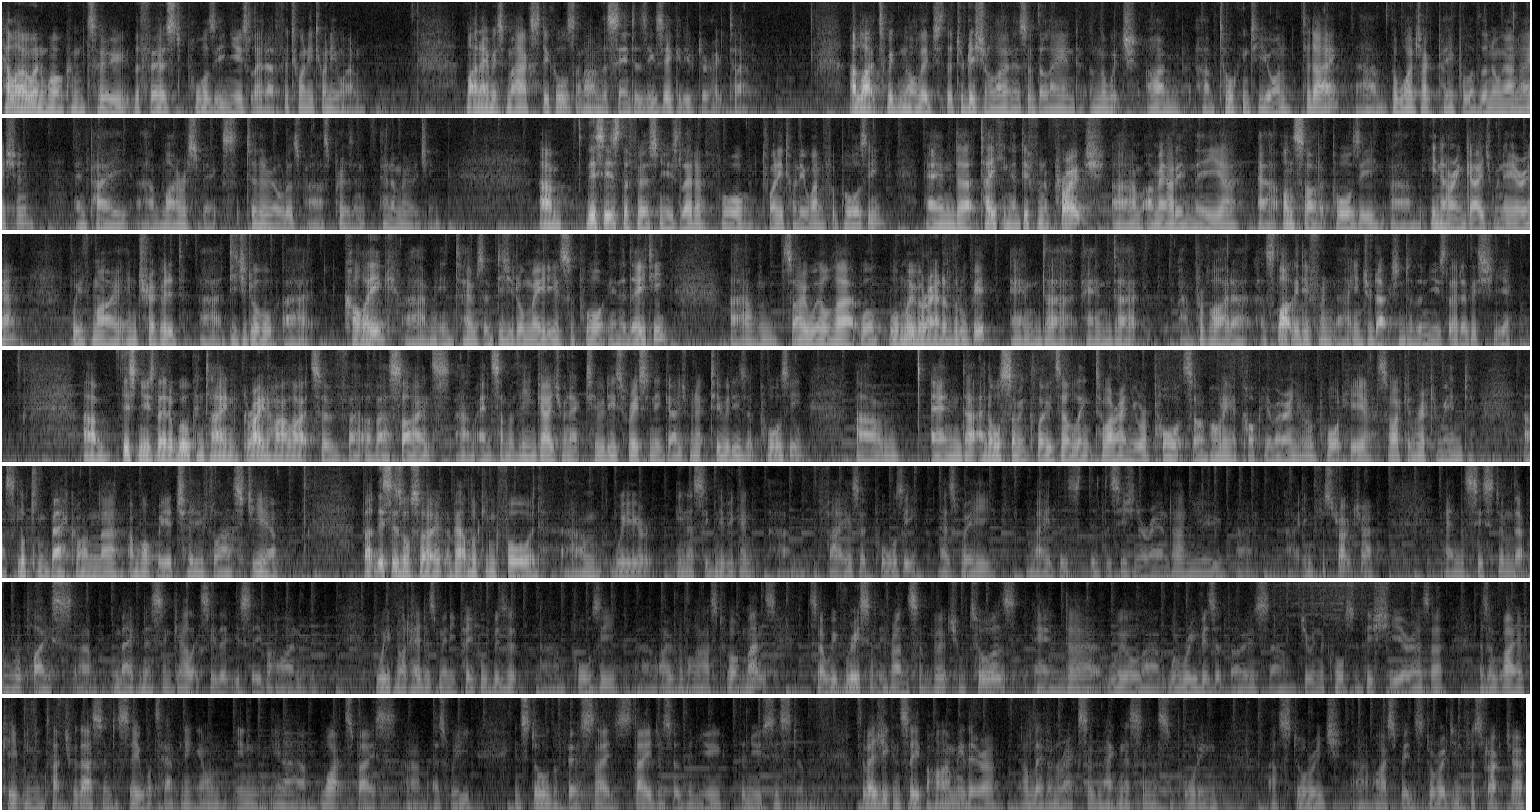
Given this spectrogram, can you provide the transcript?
Hello and welcome to the first Pawsey newsletter for 2021. My name is Mark Stickells and I'm the Centre's Executive Director. I'd like to acknowledge the traditional owners of the land on which I'm um, talking to you on today, um, the Whadjuk people of the Noongar Nation, and pay uh, my respects to their elders past, present and emerging. Um, this is the first newsletter for 2021 for Pawsey and uh, taking a different approach. Um, I'm out in the uh, uh, on-site at Pawsey um, in our engagement area with my intrepid uh, digital uh, colleague um, in terms of digital media support in Aditi. Um, so we'll, we'll, we'll move around a little bit and, and provide a, a, slightly different introduction to the newsletter this year. Um, this newsletter will contain great highlights of, uh, of our science um, and some of the engagement activities, recent engagement activities at Pawsey um, and, uh, and also includes a link to our annual report. So I'm holding a copy of our annual report here, so I can recommend us looking back on, uh, on what we achieved last year. But this is also about looking forward. Um, we're in a significant um, phase at Pawsey as we made this, the decision around our new uh, uh, infrastructure and the system that will replace uh, Magnus and Galaxy that you see behind me. We've not had as many people visit um, Pawsey uh, over the last 12 months. So we've recently run some virtual tours and uh, we'll, uh, we'll revisit those um, during the course of this year as a, as a way of keeping in touch with us and to see what's happening on in, in our white space um, as we install the first stages of the new, the new system. So as you can see behind me, there are 11 racks of Magnus and the supporting uh, storage, uh, high-speed storage infrastructure.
